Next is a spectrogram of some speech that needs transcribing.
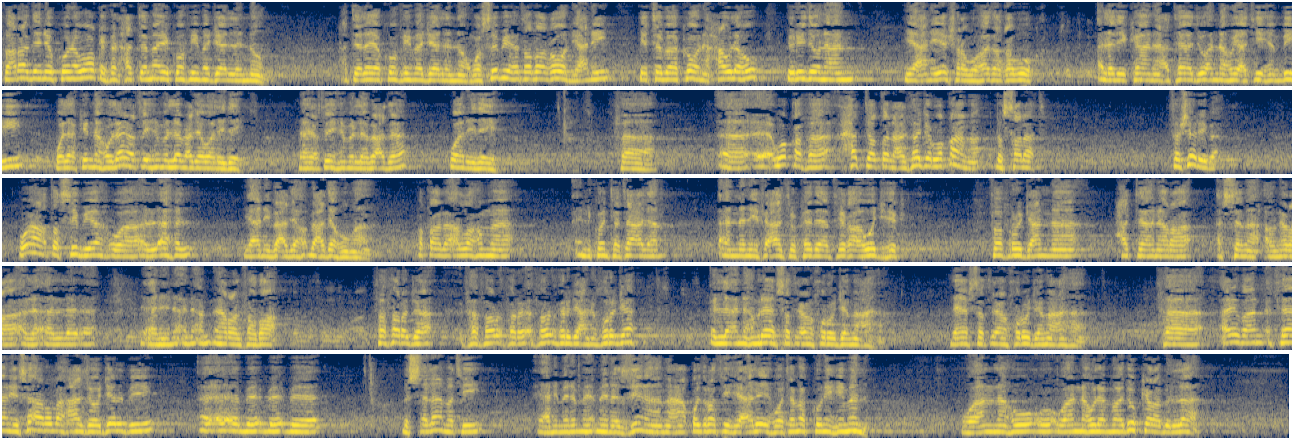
فأراد أن يكون واقفا حتى ما يكون في مجال للنوم. حتى لا يكون في مجال النوم والصبية يتضاغون يعني يتباكون حوله يريدون أن يعني يشربوا هذا الغبوق. الذي كان اعتادوا أنه يأتيهم به ولكنه لا يعطيهم إلا بعد والديه. لا يعطيهم إلا بعد والديه. فوقف آه، حتى طلع الفجر وقام للصلاة فشرب وأعطى الصبية والأهل يعني بعده بعدهما. فقال اللهم إن كنت تعلم أنني فعلت كذا ابتغاء وجهك فافرج عنا حتى نرى السماء أو نرى ال ال يعني نرى الفضاء. ففرج ففرج عنه فرجة إلا أنهم لا يستطيعون الخروج معها. لا يستطيعون الخروج معها. فأيضا الثاني سأل الله عز وجل ب بالسلامة يعني من من الزنا مع قدرته عليه وتمكنه منه وأنه وأنه لما ذكر بالله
